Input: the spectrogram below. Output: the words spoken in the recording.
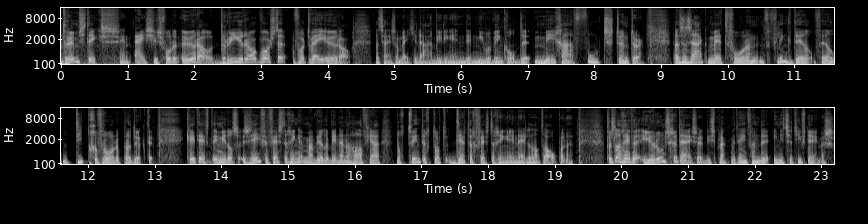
Drumsticks en ijsjes voor een euro. Drie rookworsten voor 2 euro. Dat zijn zo'n beetje de aanbiedingen in de nieuwe winkel. De Mega Food Stunter. Dat is een zaak met voor een flink deel veel diepgevroren producten. Kate heeft inmiddels zeven vestigingen... maar willen binnen een half jaar nog 20 tot 30 vestigingen in Nederland openen. Verslaggever Jeroen Schutijzer die sprak met een van de initiatiefnemers.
